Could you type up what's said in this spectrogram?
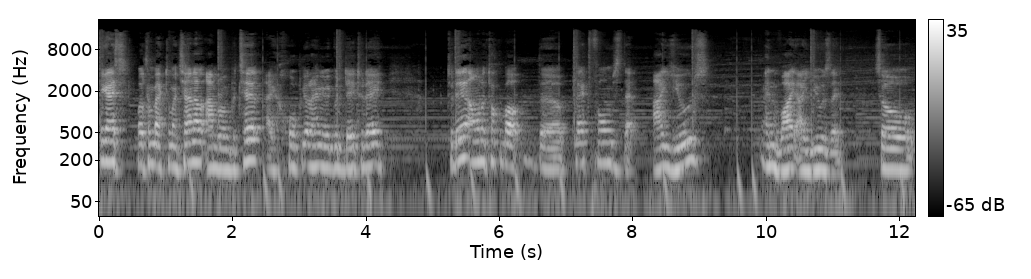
Hey guys, welcome back to my channel. I'm Rohan Patel. I hope you're having a good day today. Today I want to talk about the platforms that I use and why I use it. So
